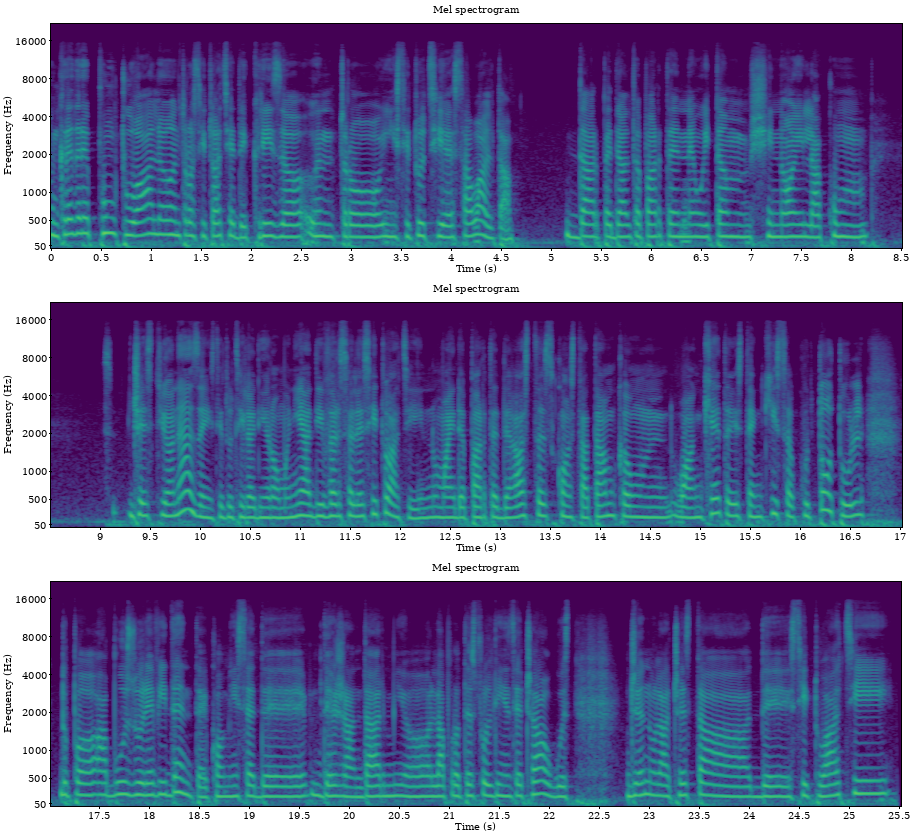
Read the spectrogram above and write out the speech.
încredere punctuală într-o situație de criză, într-o instituție sau alta. Dar, pe de altă parte, ne uităm și noi la cum gestionează instituțiile din România diversele situații. Nu mai departe de astăzi constatam că un, o anchetă este închisă cu totul după abuzuri evidente comise de, de jandarmi uh, la protestul din 10 august. Genul acesta de situații,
